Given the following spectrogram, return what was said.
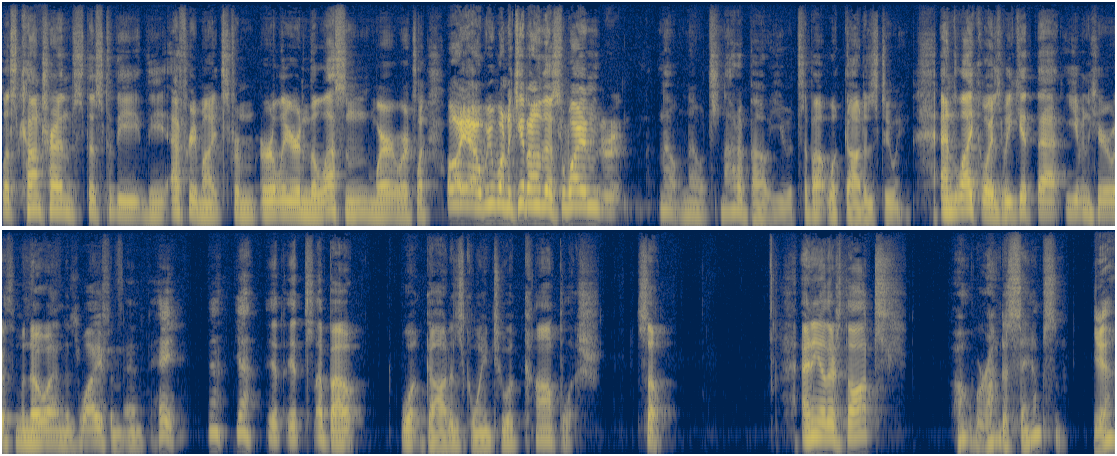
let's contrast this to the the Ephraimites from earlier in the lesson where, where it's like, oh yeah, we want to get on this. Why no, no, it's not about you. It's about what God is doing. And likewise, we get that even here with Manoah and his wife. And, and hey, yeah, yeah, it, it's about what God is going to accomplish. So any other thoughts? Oh, we're on to Samson. Yeah.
